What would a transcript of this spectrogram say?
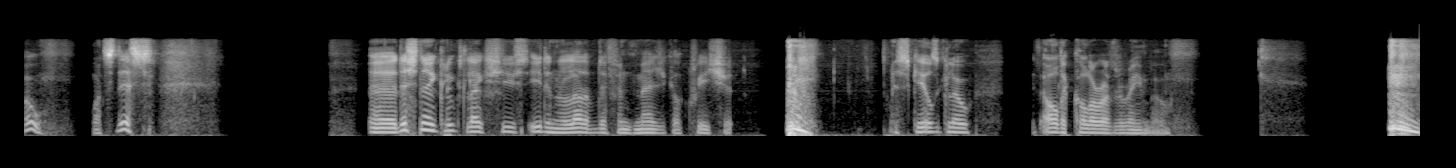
Oh, what's this? Uh, this snake looks like she's eaten a lot of different magical creatures. Her scales glow with all the color of the rainbow.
